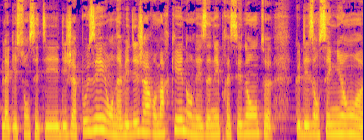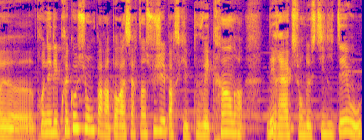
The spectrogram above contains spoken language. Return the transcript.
la question s'était déjà posée. On avait déjà remarqué dans les années précédentes que des enseignants euh, prenaient des précautions par rapport à certains sujets parce qu'ils pouvaient craindre des réactions d'hostilité ou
